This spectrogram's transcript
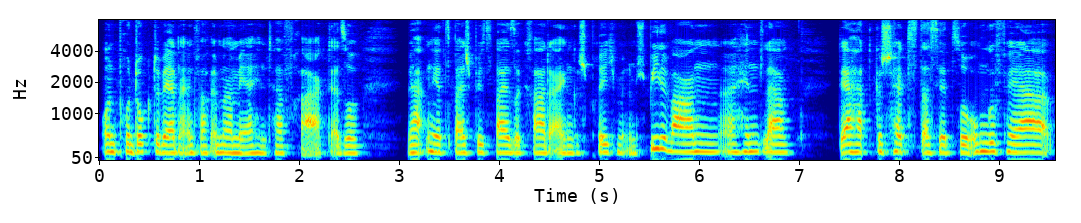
und Produkte werden einfach immer mehr hinterfragt. Also wir hatten jetzt beispielsweise gerade ein Gespräch mit einem Spielwarenhändler, der hat geschätzt, dass jetzt so ungefähr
